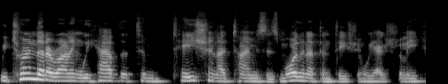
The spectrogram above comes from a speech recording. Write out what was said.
We turn that around and we have the temptation at times is more than a temptation. We actually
